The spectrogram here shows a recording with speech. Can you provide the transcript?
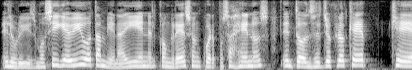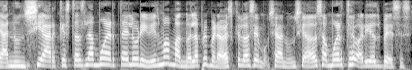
El uribismo sigue vivo también ahí en el Congreso, en cuerpos ajenos. Entonces yo creo que que anunciar que esta es la muerte del uribismo, además no es la primera vez que lo hacemos, se ha anunciado esa muerte varias veces,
